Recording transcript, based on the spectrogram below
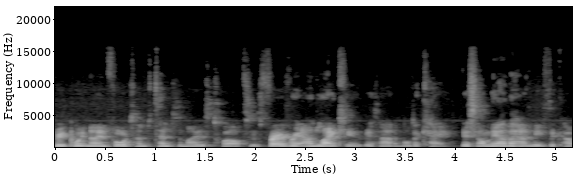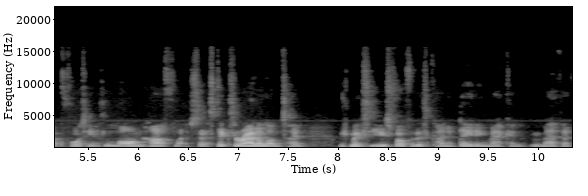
3.94 times 10 to the minus 12. So it's very, very unlikely that this atom will decay. This, on the other hand, means that carbon-14 has a long half-life, so it sticks around a long time, which makes it useful for this kind of dating method.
